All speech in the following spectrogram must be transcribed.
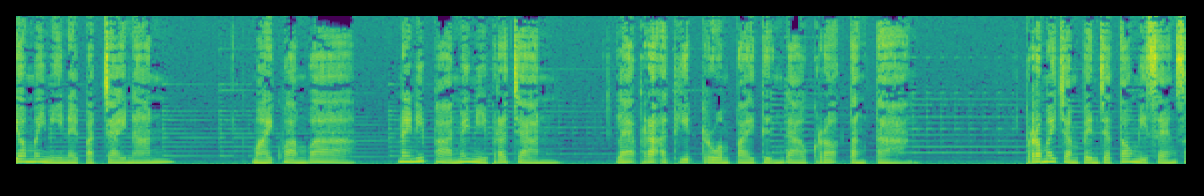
ย่อมไม่มีในปัจจัยนั้น หมายความว่า ในนิพพานไม่มีพระจันทร์ และพระอาทิตย์รวมไปถึงดาวเคราะห์ต่างๆ เพราะไม่จำเป็นจะต้องมีแสงส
